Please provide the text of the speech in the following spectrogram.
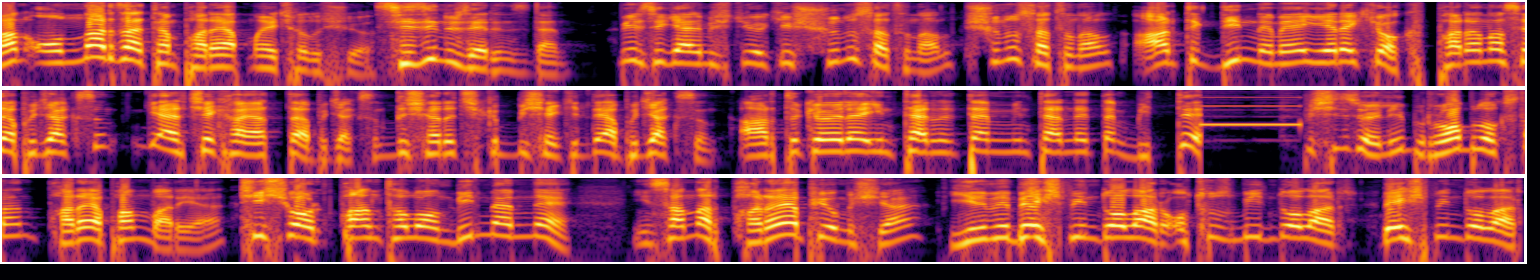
Lan onlar zaten para yapmaya çalışıyor. Sizin üzerinizden. Birisi gelmiş diyor ki şunu satın al, şunu satın al. Artık dinlemeye gerek yok. Para nasıl yapacaksın? Gerçek hayatta yapacaksın. Dışarı çıkıp bir şekilde yapacaksın. Artık öyle internetten internetten bitti. Bir şey söyleyeyim. Roblox'tan para yapan var ya. Tişört, pantolon bilmem ne. İnsanlar para yapıyormuş ya. 25 bin dolar, 30 bin dolar, 5 bin dolar.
